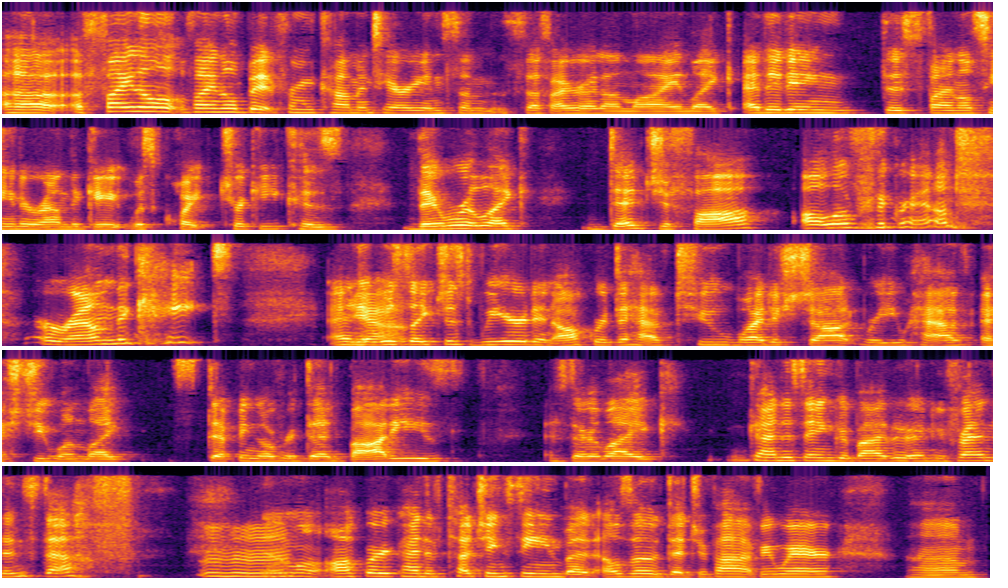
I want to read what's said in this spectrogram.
uh, a final final bit from commentary and some stuff I read online. Like editing this final scene around the gate was quite tricky because there were like dead Jaffa all over the ground around the gate. And it was like just weird and awkward to have too wide a shot where you have SG1 like stepping over dead bodies as they're like kind of saying goodbye to their new friend and stuff and a Mm-hmm. little awkward kind of touching scene, but also dead Jaffa everywhere. Um,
